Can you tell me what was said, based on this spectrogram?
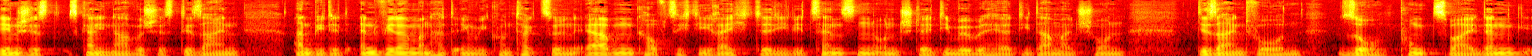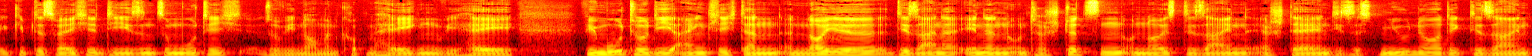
dänisches, skandinavisches Design anbietet. Entweder man hat irgendwie Kontakt zu den Erben, kauft sich die Rechte, die Lizenzen und stellt die Möbel her, die damals schon designt wurden. So, Punkt zwei. Dann gibt es welche, die sind so mutig, so wie Norman Copenhagen, wie Hay, wie Muto, die eigentlich dann neue DesignerInnen unterstützen und neues Design erstellen, dieses New Nordic Design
